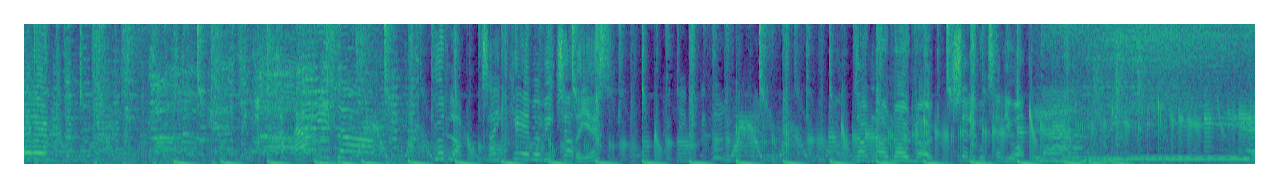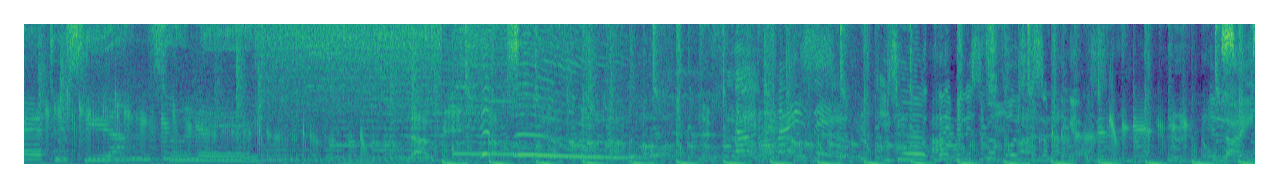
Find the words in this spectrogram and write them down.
off. Good luck. Take care of each other, yes? Oh, don't, no, no, no. Shelley will tell you off. Is your name Elizabeth or something else? Elaine,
